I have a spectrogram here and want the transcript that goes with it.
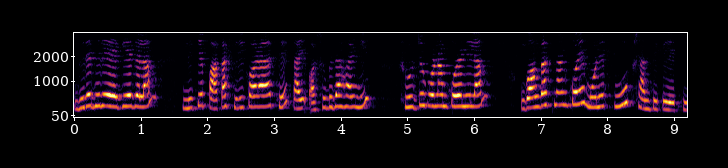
ধীরে ধীরে এগিয়ে গেলাম, নিচে পাকা সিঁড়ি করা আছে, তাই অসুবিধা হয়নি। সূর্য প্রণাম করে নিলাম। গঙ্গা স্নান করে মনে খুব শান্তি পেয়েছি।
